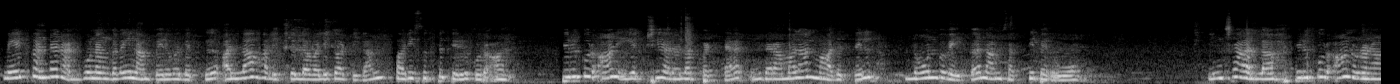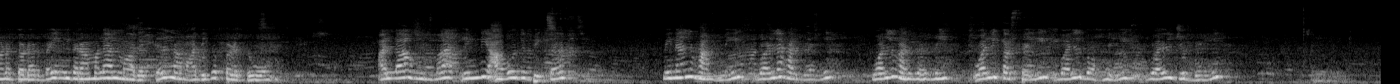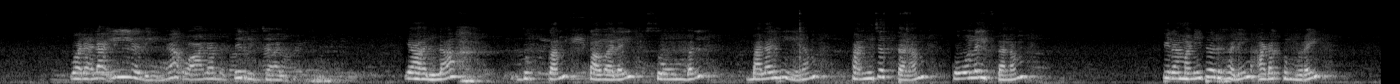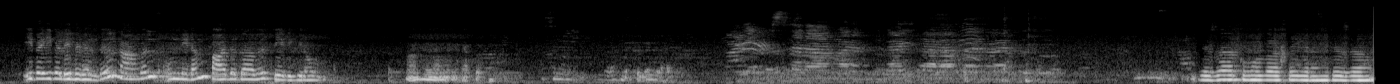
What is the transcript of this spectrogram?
மேற்கண்ட நற்குணங்களை நாம் பெறுவதற்கு அல்லாஹ் அளித்துள்ள வழிகாட்டிதான் பரிசுத்த திருக்குர்ஆன். திருக்குர்ஆன் இயற்றி அருளப்பட்ட இந்த ரமலான் மாதத்தில் நோன்பு வைக்க நாம் சக்தி பெறுவோம். இன்ஷா அல்லாஹ் திருக்குர்ஆனுடனான தொடர்பை இந்த ரமலான் மாதத்தில் நாம் அதிகப்படுத்துவோம். அல்லாஹும்ம இன்னி அவுது மினல் ஹம்மி வல்ல ஹசனி வல் ஹசதி வல் கசலி வல் பஹலி வல் ஜுபினி வரலா இல்லதீன வானபத்து ரிஜால். யா அல்லாஹ் துக்கம் கவலை சோம்பல் பலகீனம் கஞ்சத்தனம் கோழைத்தனம் பிற மனிதர்களின் அடக்குமுறை இவைகளிலிருந்து நாங்கள் உன்னிடம் பாதுகாவல் தேடுகிறோம் جزاكم الله خيرا جزاء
